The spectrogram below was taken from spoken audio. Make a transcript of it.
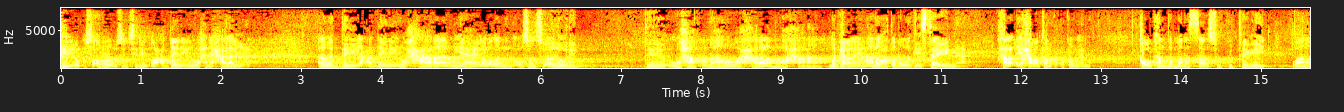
daliilo ku soo aroray uusan jirin oo caddaynaya inu waxna xalaal yahay ama daliil caddaynaya inuu xaaraam yahay labada midna uusan soo aroorin dee waxaan ku dhahno waa xalaal ama waa xaaraan ma garanayno annagu haddaba waan ka istaagaynaa xalaal iyo xaaraamtoona ku xukumi mayno qowlkan dambana saasuu ku tegey waana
